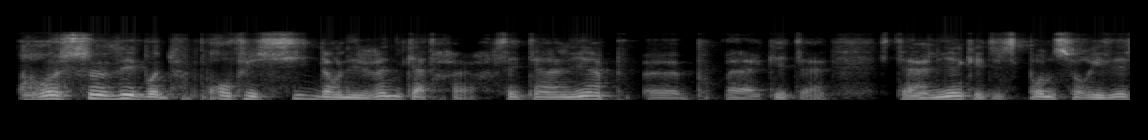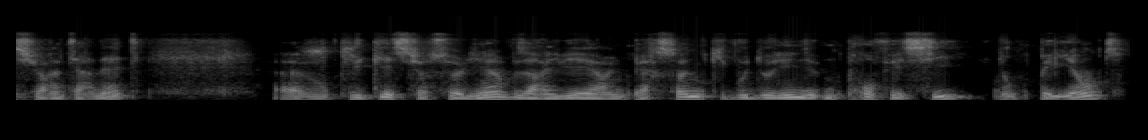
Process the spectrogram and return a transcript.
recevez votre prophétie dans les 24 heures. Qui était c'était un lien qui était sponsorisé sur internet. Heu, vous cliquez sur ce lien, vous arrivez à une personne qui vous donnait une prophétie, donc payante,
